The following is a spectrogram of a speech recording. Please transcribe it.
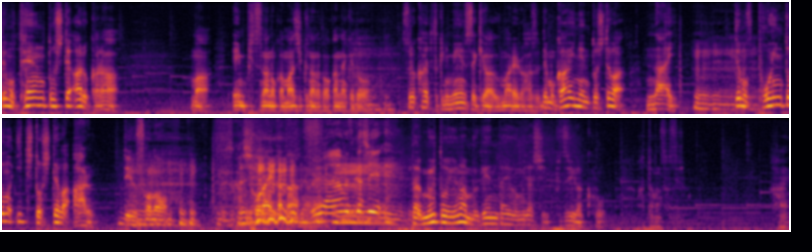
でも点としてあるからまあ鉛筆なのかマジックなのか分かんないけど、それ書いた時に面積は生まれるはず。でも概念としてはない。うん。うんうんでもポイントの位置としてはあるっていうその難しい。捉え方なんだね。難しい。だから無というのは無限大を生み出し物理学を破綻させる。はい。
